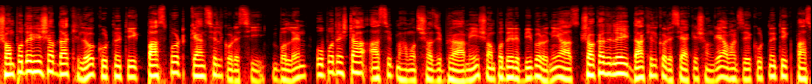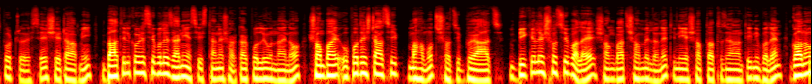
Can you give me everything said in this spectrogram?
সম্পদের হিসাব দাখিলও কূটনৈতিক পাসপোর্ট ক্যান্সেল করেছি, বললেন উপদেষ্টা আসিফ মাহমুদ সজীব। আমি সম্পদের বিবরণী আজ সকালেই দাখিল করেছি, একই সঙ্গে আমার যে কূটনৈতিক পাসপোর্ট রয়েছে সেটা আমি বাতিল করেছি বলে জানিয়েছি স্থানীয় সরকার পল্লী উন্নয়ন সম্পায় উপদেষ্টা আসিফ মাহমুদ সজীব। আজ বিকেলে সচিবালয়ে সংবাদ সম্মেলনে তিনি এসব তথ্য জানান। তিনি বলেন গণ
